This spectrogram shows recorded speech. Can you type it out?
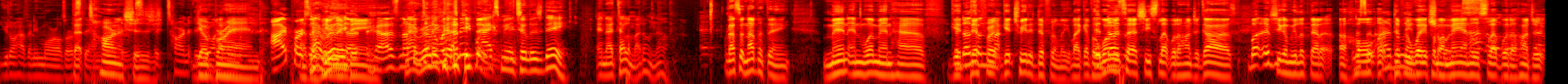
you don't have any morals or standards. That standards. tarnishes It tarn- your don't any- brand I personally Not really. that Being. has nothing Not to do with because people ask me until this day, and I tell them I don't know. that's another thing men and women have get different ma- get treated differently like if a woman says she slept with a hundred guys But if she gonna be looked at a, a whole Listen, I a different way in from a man who slept with a hundred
